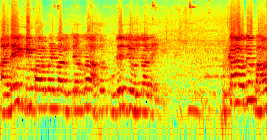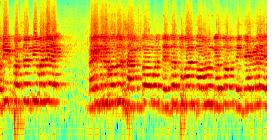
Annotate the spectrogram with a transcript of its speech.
अनेक डिपार्टमेंटला विचारलं असं कुठेच योजना नाही काय होते भावनिक पद्धतीमध्ये काहीतरी कोणतरी सांगतो मग त्याचं दुकान चालवून घेतो त्याच्याकडे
